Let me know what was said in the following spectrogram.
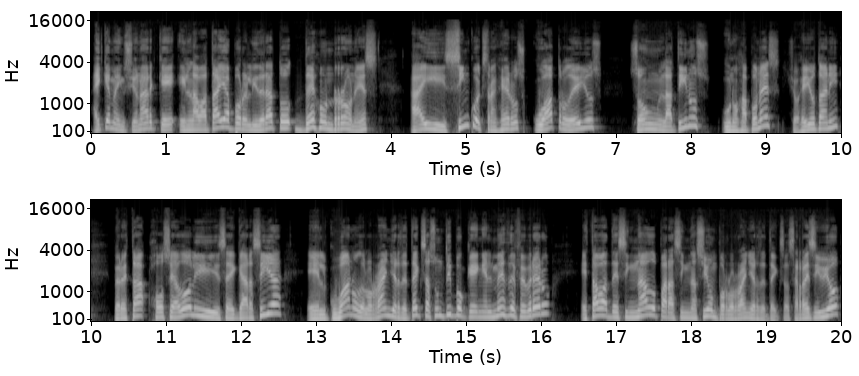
hay que mencionar que en la batalla por el liderato de jonrones hay cinco extranjeros, cuatro de ellos son latinos, uno japonés, Shohei Otani, pero está José Adolis García, el cubano de los Rangers de Texas, un tipo que en el mes de febrero estaba designado para asignación por los Rangers de Texas. Se recibió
